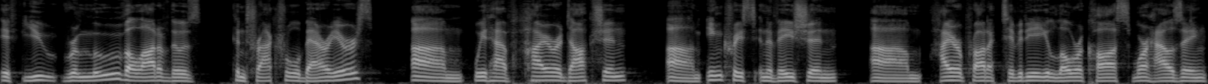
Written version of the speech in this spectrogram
if you remove a lot of those contractual barriers, um, we'd have higher adoption, um, increased innovation, um, higher productivity, lower costs, more housing,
